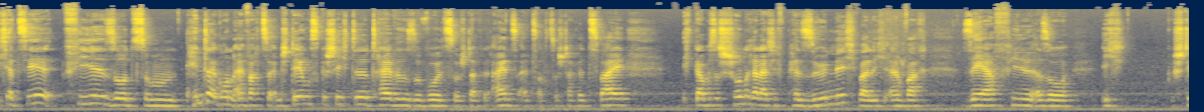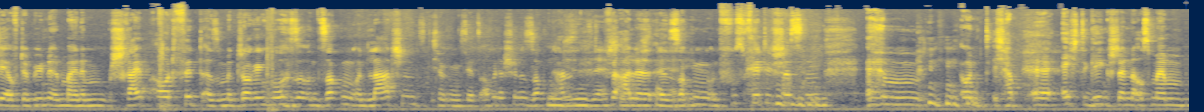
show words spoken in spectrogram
Ich erzähle viel so zum Hintergrund, einfach zur Entstehungsgeschichte, teilweise sowohl zur Staffel 1 als auch zur Staffel 2. Ich glaube, es ist schon relativ persönlich, weil ich einfach sehr viel, also ich stehe auf der Bühne in meinem Schreiboutfit, also mit Jogginghose und Socken und Latschen. Ich habe übrigens jetzt auch wieder schöne Socken an für alle äh, Socken- und Fußfetischisten. ähm, und ich habe äh, echte Gegenstände aus meinem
